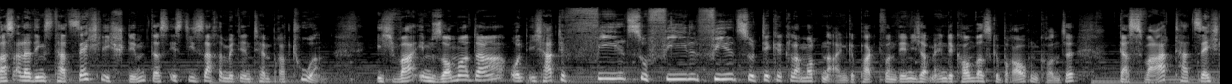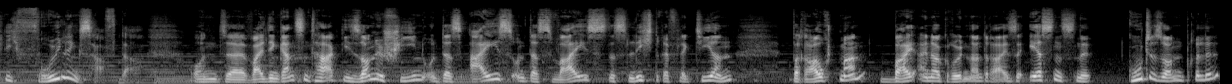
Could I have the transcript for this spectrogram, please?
Was allerdings tatsächlich stimmt, das ist die Sache mit den Temperaturen. Ich war im Sommer da und ich hatte viel zu viel, viel zu dicke Klamotten eingepackt, von denen ich am Ende kaum was gebrauchen konnte. Das war tatsächlich frühlingshaft da. Und äh, weil den ganzen Tag die Sonne schien und das Eis und das Weiß das Licht reflektieren, braucht man bei einer Grönlandreise erstens eine gute Sonnenbrille,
